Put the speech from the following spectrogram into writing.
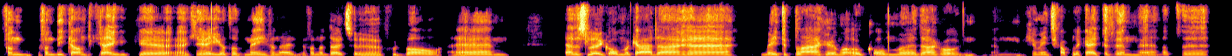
Van, van die kant krijg ik geregeld wat mee vanuit van het Duitse voetbal. En ja, het is leuk om elkaar daar mee te plagen. Maar ook om daar gewoon een gemeenschappelijkheid te vinden. En dat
